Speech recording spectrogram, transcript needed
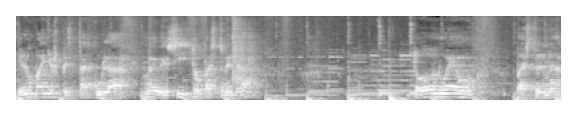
tiene un baño espectacular, nuevecito para estrenar. Todo nuevo para estrenar.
